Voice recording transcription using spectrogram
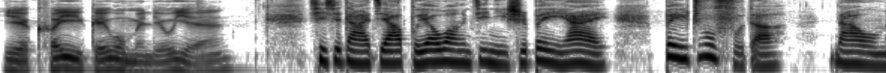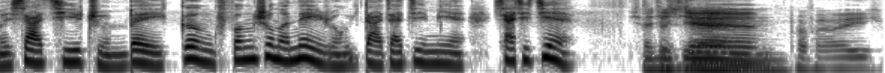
也可以给我们留言。谢谢大家，不要忘记你是被爱、被祝福的。那我们下期准备更丰盛的内容与大家见面，下期见。下期见，拜拜。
